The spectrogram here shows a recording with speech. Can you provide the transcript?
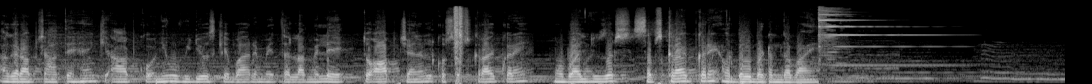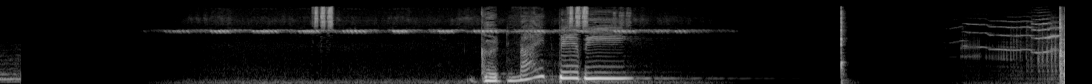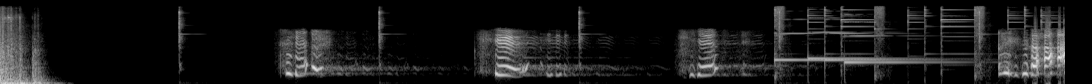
अगर आप चाहते हैं कि आपको न्यू वीडियोस के बारे में तला मिले तो आप चैनल को सब्सक्राइब करें मोबाइल यूज़र्स सब्सक्राइब करें और बेल बटन दबाएँ गुड नाइट baby. Bye.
